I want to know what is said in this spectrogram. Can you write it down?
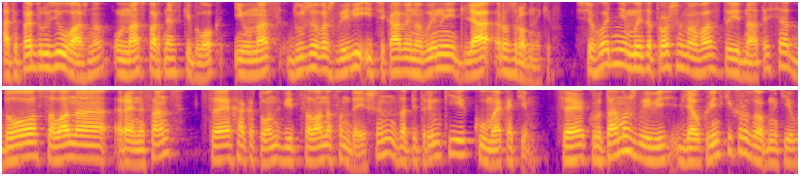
А тепер, друзі, уважно, у нас партнерський блок, і у нас дуже важливі і цікаві новини для розробників. Сьогодні ми запрошуємо вас доєднатися до Solana Renaissance. Це хакатон від Solana Foundation за підтримки Kumeka Team. Це крута можливість для українських розробників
